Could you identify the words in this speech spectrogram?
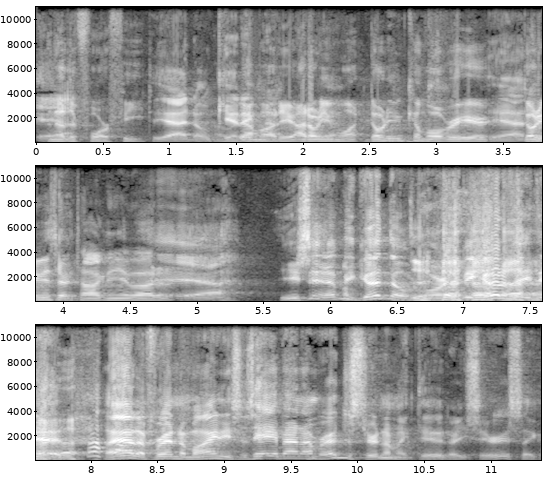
Yeah. another four feet. yeah, no kidding. I'm out here. I don't even want. Don't even come over here. Yeah, don't no even start talking to you about it. Yeah. You said that'd be good though, Gordon. It'd be good if they did. I had a friend of mine. He says, "Hey, man, I'm registered." And I'm like, "Dude, are you serious?" Like,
